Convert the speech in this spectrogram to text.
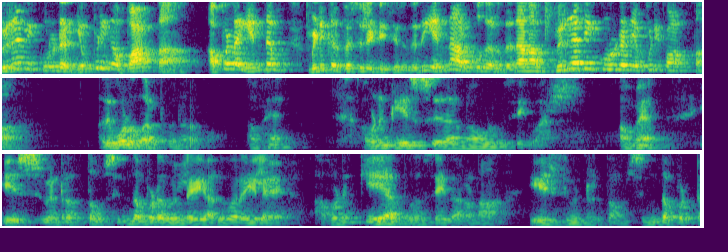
பிறவி குருடன் எப்படிங்க பார்த்தான்? அப்பெல்லாம் என்ன மெடிக்கல் ஃபெசிலிட்டிஸ் இருந்தது? என்ன அற்புதம் இருந்தது? ஆனா பிறவி குருடன் எப்படி பார்த்தான்? அதுபோல ஒரு அற்புதம் நடக்கும். அவன் அவனுக்கு இயேசு செய்தார்னா அவங்களுக்கு செய்வார். அவன் இயேசுவின் ரத்தம் சிந்தப்படவில்லை அதுவரையில் அவனுக்கே அற்புதம் செய்தாரனா? இயேசுவின் ரத்தம் சிந்தப்பட்ட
